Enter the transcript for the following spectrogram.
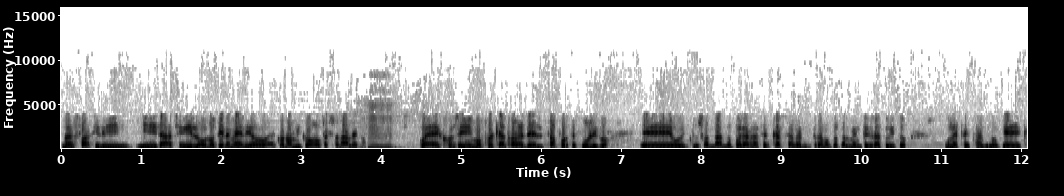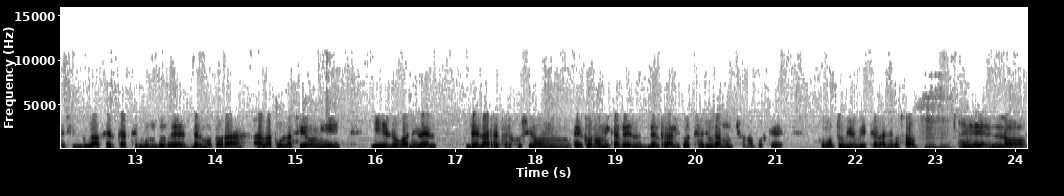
no es fácil ir, a seguirlo, o no tiene medios económicos o personales, ¿no? Pues conseguimos pues que a través del transporte público eh, o incluso andando puedan acercarse a ver un tramo totalmente gratuito, un espectáculo que, sin duda acerca este mundo del motor a, la población y, y luego a nivel de la repercusión económica del, del rally pues te ayuda mucho, ¿no? Porque como tú bien viste el año pasado, eh, los,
